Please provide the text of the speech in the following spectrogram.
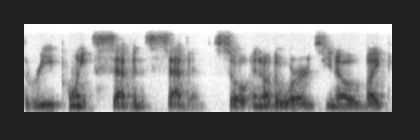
3.77. So, in other words, you know, like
